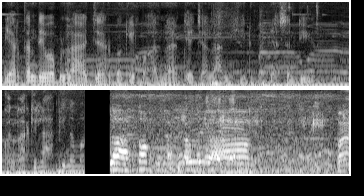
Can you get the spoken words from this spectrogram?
Biarkan Dewa belajar bagaimana dia jalani hidupnya sendiri. Kan laki-laki nama. Pak,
